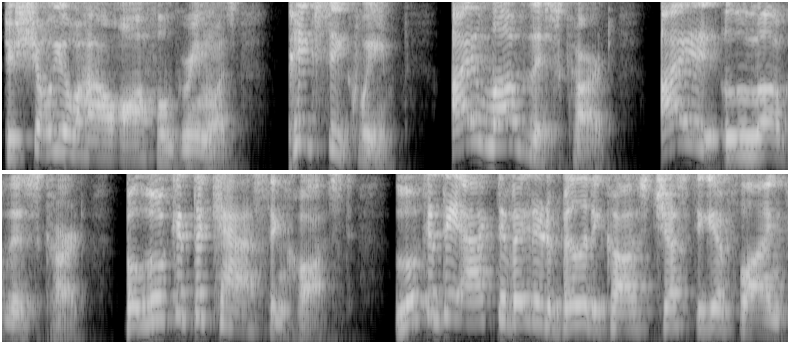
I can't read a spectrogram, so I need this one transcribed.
to show you how awful green was. Pixie Queen. I love this card. I love this card. But look at the casting cost. Look at the activated ability cost just to get flying,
